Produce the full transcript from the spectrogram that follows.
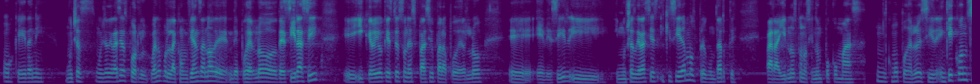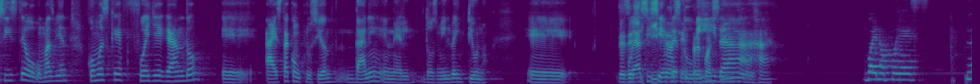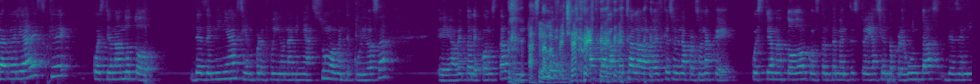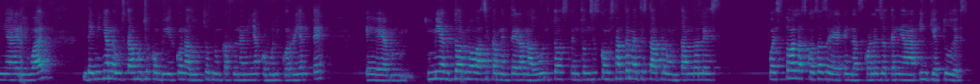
Ok, Dani. Muchas, muchas gracias por, bueno, por la confianza ¿no? de, de poderlo decir así y, creo yo que este es un espacio para poderlo eh, eh, decir y, y, muchas gracias. Y quisiéramos preguntarte, para irnos conociendo un poco más, mm, ¿cómo poderlo decir? ¿En qué consiste o, más bien cómo es que fue llegando eh, a esta conclusión Dani en el 2021? Desde ¿Fue así siempre, tu vida? Bueno, pues la realidad es que cuestionando todo. Desde niña siempre fui una niña sumamente curiosa, Eh, a Beto le consta. hasta la fecha. hasta la fecha, la verdad es que soy una persona que cuestiona todo, constantemente estoy haciendo preguntas, desde niña era igual. De niña me gustaba mucho convivir con adultos, nunca fui una niña común y corriente. Em, mi entorno básicamente eran adultos, entonces constantemente estaba preguntándoles pues todas las cosas en las cuales yo tenía inquietudes.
